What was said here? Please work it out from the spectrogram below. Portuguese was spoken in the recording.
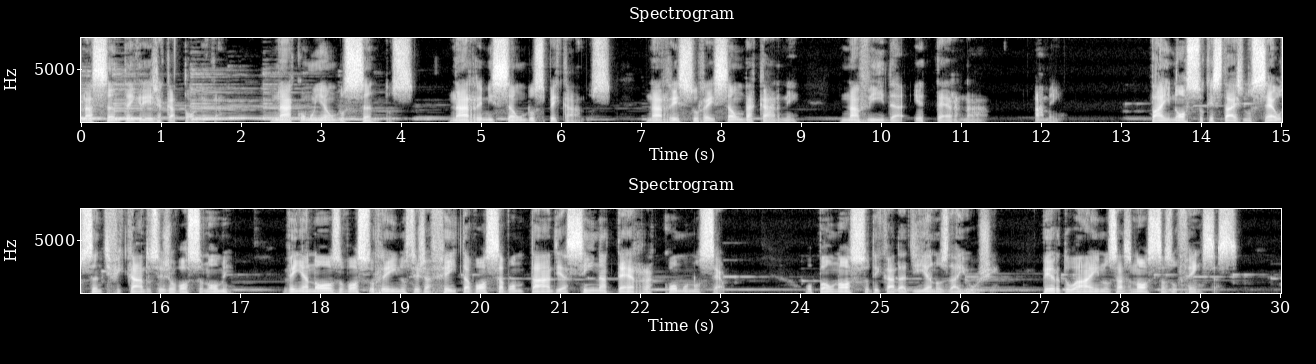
na Santa Igreja Católica, na comunhão dos santos, na remissão dos pecados, na ressurreição da carne, na vida eterna. Amém. Pai nosso que estais no céu, santificado seja o vosso nome. Venha a nós o vosso reino, seja feita a vossa vontade, assim na terra como no céu. O pão nosso de cada dia nos dai hoje. Perdoai-nos as nossas ofensas,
